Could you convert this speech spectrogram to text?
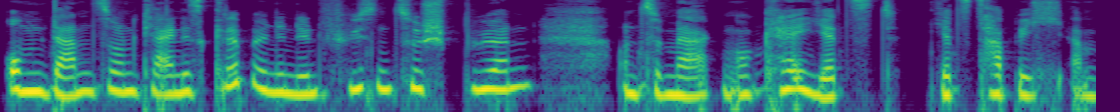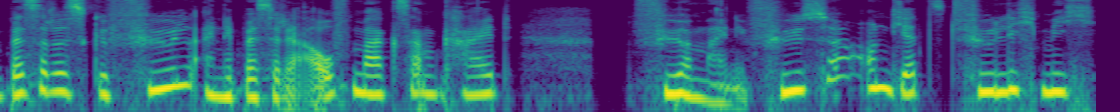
um dann so ein kleines Kribbeln in den Füßen zu spüren und zu merken, okay, jetzt, jetzt habe ich ein besseres Gefühl, eine bessere Aufmerksamkeit für meine Füße und jetzt fühle ich mich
